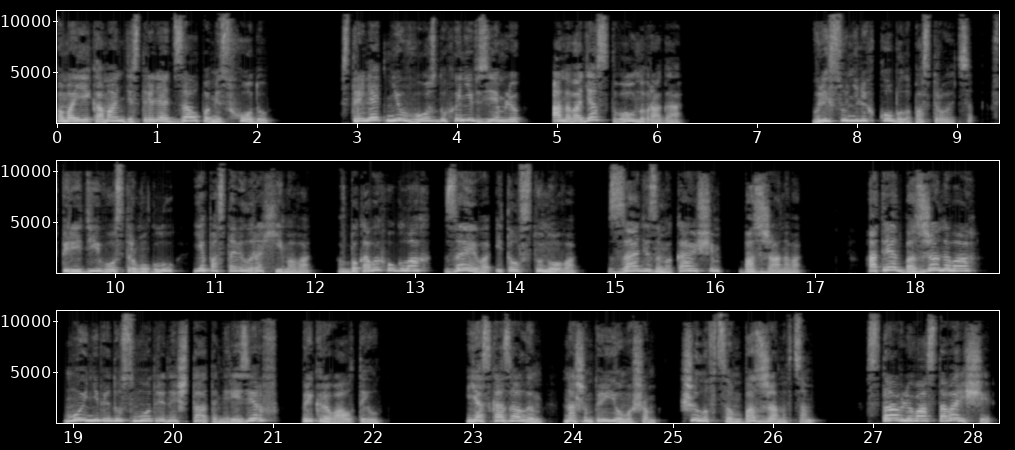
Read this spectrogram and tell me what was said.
По моей команде стрелять залпами сходу. Стрелять не в воздух и не в землю, а наводя ствол на врага. В лесу нелегко было построиться. Впереди, в остром углу, я поставил Рахимова, в боковых углах — Заева и Толстунова, сзади замыкающим — Базжанова. Отряд Базжанова, мой непредусмотренный штатами резерв, прикрывал тыл. Я сказал им, нашим приемышам, шиловцам, базжановцам, «Ставлю вас, товарищи,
